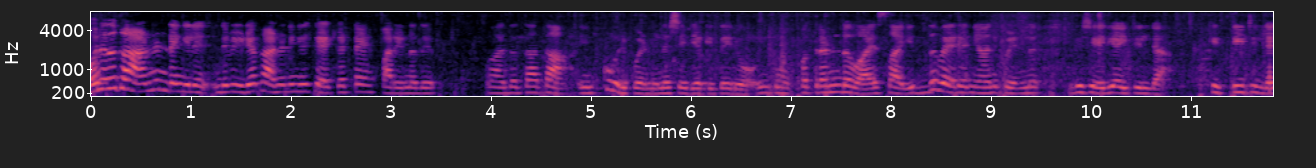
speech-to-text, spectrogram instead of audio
ഓനത് കാണുന്നുണ്ടെങ്കിൽ എന്റെ വീഡിയോ കാണുന്നുണ്ടെങ്കിൽ കേൾക്കട്ടെ പറയണത്. താത്ത എനിക്കൊരു പെണ്ണിനെ ശരിയാക്കി തരുമോ എനിക്ക് മുപ്പത്തിരണ്ട് വയസ്സായി. ഇതുവരെ ഞാൻ പെണ്ണ് ഇത് ശരിയായിട്ടില്ല കിട്ടിയിട്ടില്ല.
